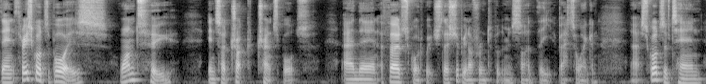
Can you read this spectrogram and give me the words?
Then three squads of boys, one, two, inside truck transports, and then a third squad, which there should be enough room to put them inside the battle wagon. Uh, squads of 10,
